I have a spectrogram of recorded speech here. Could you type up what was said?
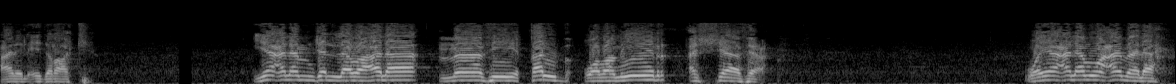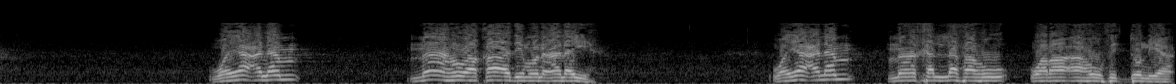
عن الإدراك. يعلم جل وعلا ما في قلب وضمير الشافع. ويعلم عمله ويعلم ما هو قادم عليه ويعلم ما خلفه وراءه في الدنيا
